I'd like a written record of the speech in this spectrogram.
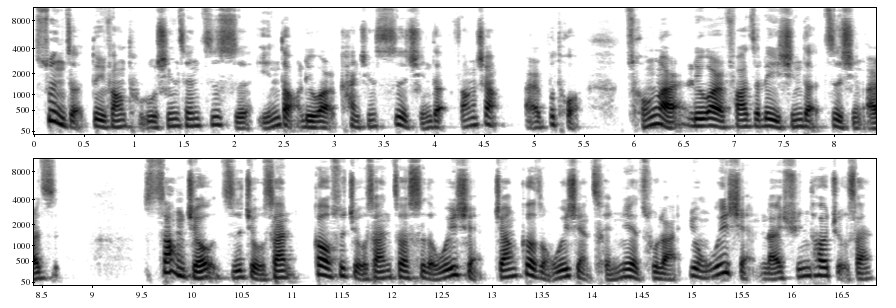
顺着对方吐露心声之时，引导六二看清事情的方向而不妥，从而六二发自内心的自行而止。上九指九三，告诉九三这事的危险，将各种危险陈列出来，用危险来熏陶九三，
